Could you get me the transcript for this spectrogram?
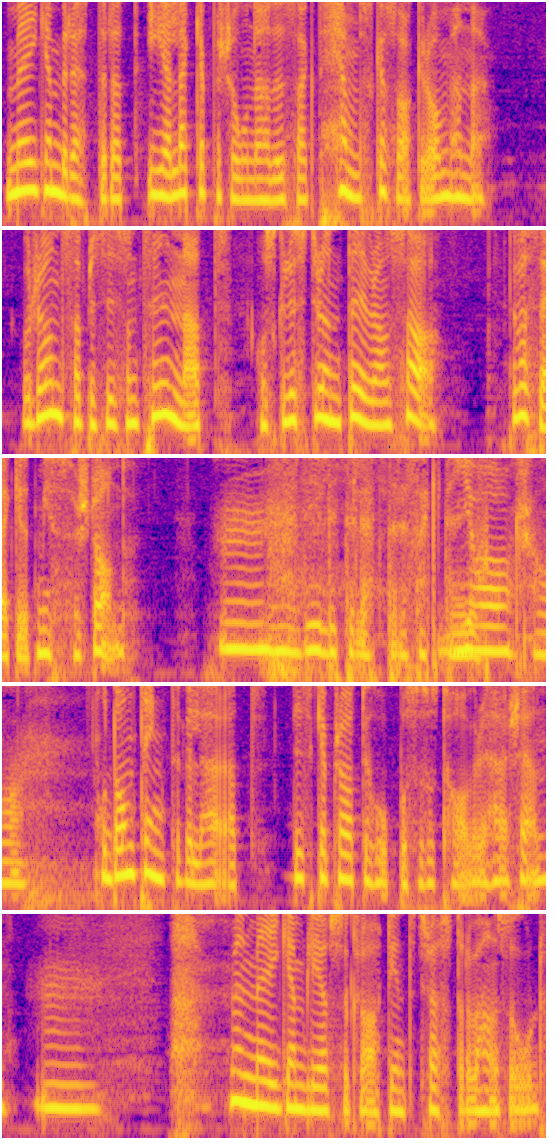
Megan berättade att elaka personer hade sagt hemska saker om henne. Och Ron sa precis som Tina att hon skulle strunta i vad de sa. Det var säkert ett missförstånd. Mm, det är ju lite lättare sagt än Ja. gjort. Så. Och de tänkte väl här att vi ska prata ihop och så så tar vi det här sen. Mm. Men Megan blev såklart inte tröstad av hans ord.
